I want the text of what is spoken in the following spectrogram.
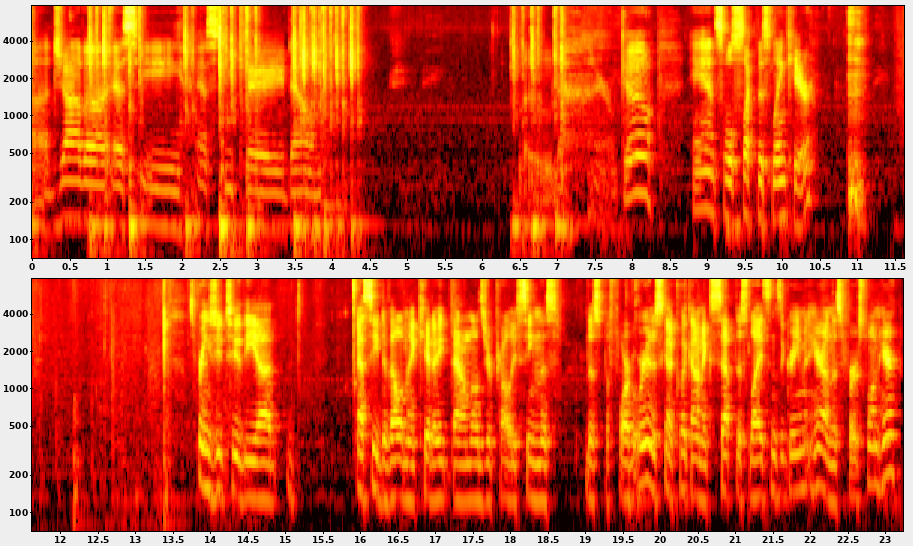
uh, Java SE SDK down load. There we go. And so we'll select this link here. this brings you to the uh, SE Development Kit 8 downloads. You've probably seen this this before, but we're just going to click on accept this license agreement here on this first one here.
